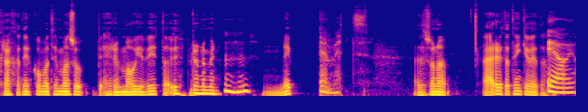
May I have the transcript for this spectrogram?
krakkarnir koma til maður svo, erum má ég vita uppruna minn, mm mhm, -hmm. neip, þetta er svona erfitt að tengja við þetta, Já, já,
